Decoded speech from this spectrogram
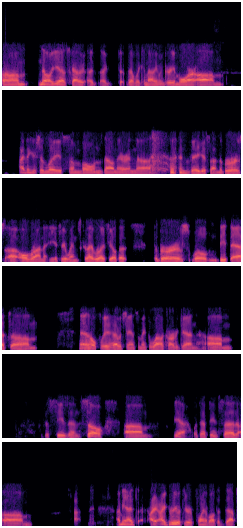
Um, no, yeah, Scott, I, I definitely cannot even agree more. Um, I think you should lay some bones down there in uh, in Vegas on the Brewers uh, over on the 83 wins because I really feel that the Brewers will beat that um, and hopefully have a chance to make the wild card again um, this season. So, um, yeah, with that being said, um, I, I mean, I, I, I agree with your point about the depth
